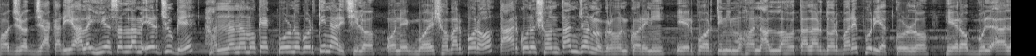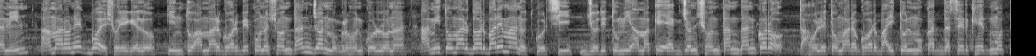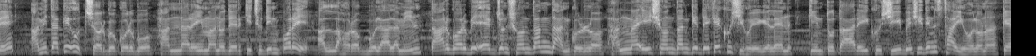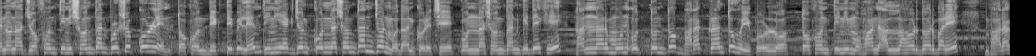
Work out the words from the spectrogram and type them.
হজরত জাকারিয়া আলাইহিয়াসাল্লাম এর যুগে হান্না নামক এক পূর্ণবর্তী নারী ছিল। অনেক বয়স হবার পরও তার কোনো সন্তান জন্মগ্রহণ করেনি। এরপর তিনি মহান আল্লাহ তালার দরবারে ফরিয়াদ করল। হে রব্বুল আলামিন, আমার অনেক বয়স হয়ে গেল, কিন্তু আমার গর্বে কোনো সন্তান জন্মগ্রহণ করল না। আমি তোমার দরবারে মানত করছি। যদি তুমি আমাকে একজন সন্তান দান করো তাহলে তোমার ঘর বাইতুল মুকাদ্দাসের খেদমতে আমি তাকে উৎসর্গ করব। হান্নার এই মানদের কিছুদিন পরে আল্লাহ রব্বুল আলামিন তার গর্ভে একজন সন্তান দান করল। হান্না এই সন্তানকে দেখে খুশি হয়ে গেলেন, কিন্তু তার এই খুশি বেশি দিন স্থায়ী হলো না। কেননা যখন তিনি সন্তান প্রসব করলেন, তখন দেখতে পেলেন তিনি একজন কন্যা সন্তান জন্মদান করেছে। কন্যা সন্তানকে দেখে হান্নার মন অত্যন্ত ভারাক্রান্ত হয়ে পড়ল। তখন তিনি মহান আল্লাহর দরবারে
